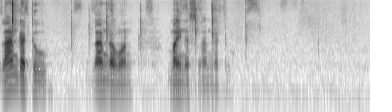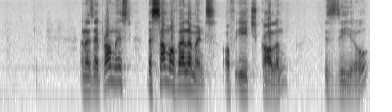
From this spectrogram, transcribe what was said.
lambda 2 lambda 1 minus lambda 2 and as I promised the sum of elements of each column is 0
